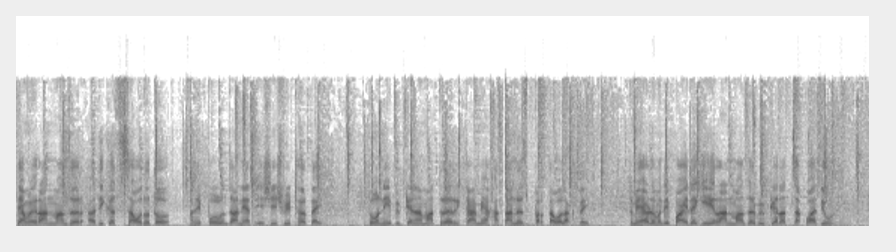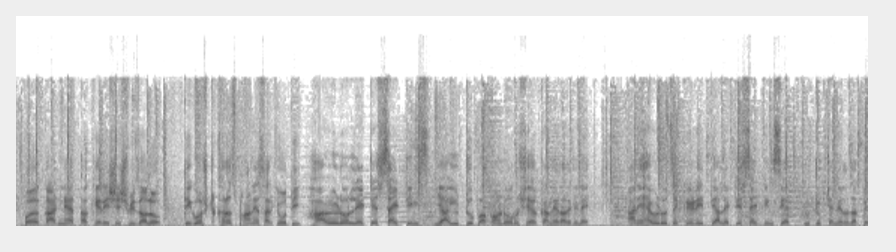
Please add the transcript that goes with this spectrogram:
त्यामुळे रानमांजर अधिकच सावध होतं आणि पळून जाण्यात यशस्वी ठरत आहे. दोन्ही बिबट्यांना मात्र रिकाम्या हातानंच परतावं लागतंय. तुम्ही ह्या व्हिडिओमध्ये पाहिलं की हे रानमांजर बिबट्याला चकवा देऊन पळ काढण्यात अखेर यशस्वी झालं. ती गोष्ट खरंच पाहण्यासारखी होती. हा व्हिडिओ लेटेस्ट सायटिंग्स या यूट्यूब अकाउंटवरून शेअर करण्यात आलेला आहे. आणि ह्या व्हिडिओचं क्रेडिट त्या लेटेस्ट सायटिंग्स या यूट्यूब चॅनेलला जाते.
